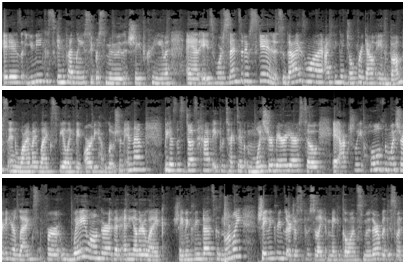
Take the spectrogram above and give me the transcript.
It is unique, skin-friendly, super smooth shave cream, and it is for sensitive skin. So that is why I think I don't break out in bumps and why my legs feel like they already have lotion in them because this does have a protective moisture barrier. So it actually holds the moisture in your legs for way longer than any other like shaving cream does because normally shaving creams are just supposed to like make it go on smoother but this one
